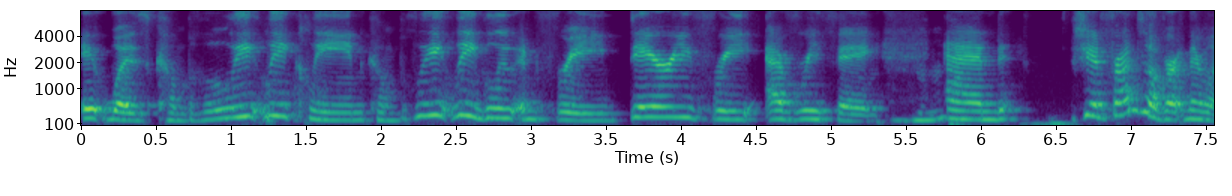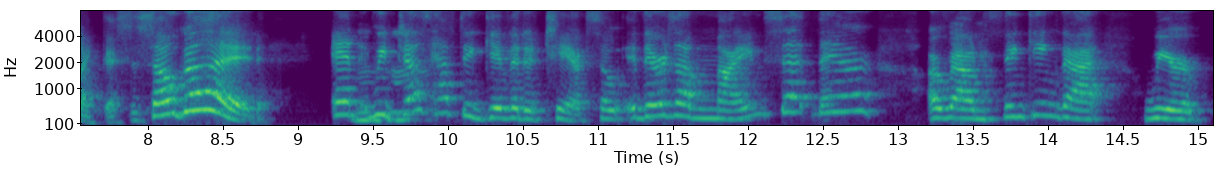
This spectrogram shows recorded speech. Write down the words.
it was completely clean, completely gluten free, dairy free, everything. Mm-hmm. And she had friends over and they were like, this is so good. And mm-hmm. we just have to give it a chance. So there's a mindset there around thinking that we're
